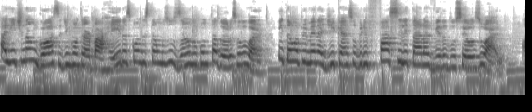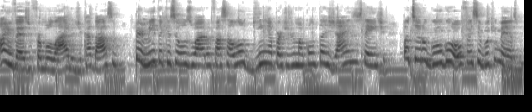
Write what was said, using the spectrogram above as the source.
a gente não gosta de encontrar barreiras quando estamos usando o computador ou celular. Então a primeira dica é sobre facilitar a vida do seu usuário. Ao invés de formulário de cadastro, permita que seu usuário faça login a partir de uma conta já existente. Pode ser o Google ou o Facebook mesmo.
